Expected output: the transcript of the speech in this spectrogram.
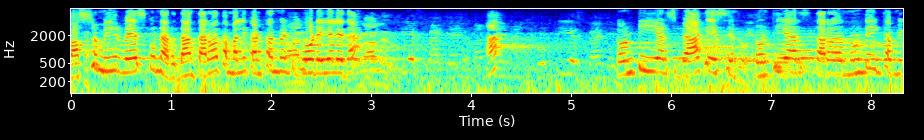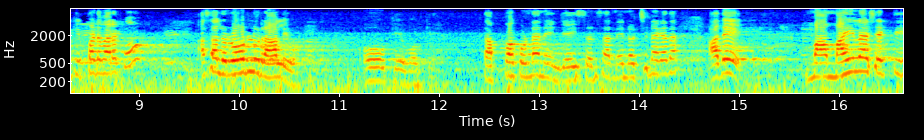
ఫస్ట్ మీరు వేసుకున్నారు. దాని తర్వాత మళ్ళీ కంటోన్మెంట్ బోర్డు వేయలేదా? ట్వంటీ ఇయర్స్ బ్యాక్ వేసారు ట్వంటీ ఇయర్స్ తర్వాత నుండి ఇంకా మీకు ఇప్పటి వరకు అసలు రోడ్లు రాలేవు. Okay okay. తప్పకుండా నేను చేయిస్తాను సార్. నేను వచ్చినా కదా. అదే మా మహిళా శక్తి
